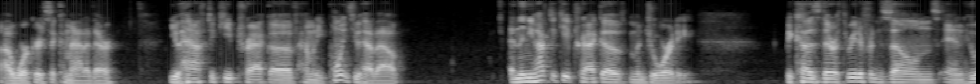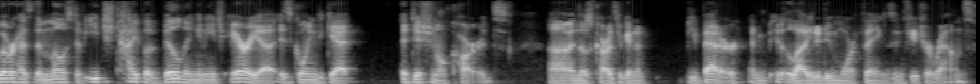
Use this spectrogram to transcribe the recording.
uh, workers that come out of there. You have to keep track of how many points you have out. And then you have to keep track of majority because there are three different zones, and whoever has the most of each type of building in each area is going to get additional cards. Uh, and those cards are going to be better and allow you to do more things in future rounds.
